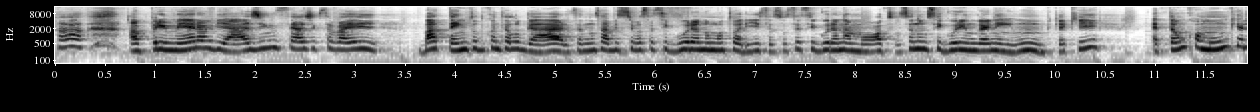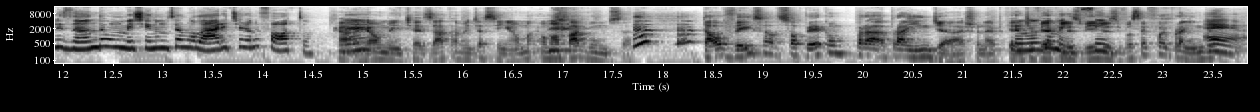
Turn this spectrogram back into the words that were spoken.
A primeira viagem, você acha que você vai bater em tudo quanto é lugar. Você não sabe se você segura no motorista, se você segura na moto, se você não segura em lugar nenhum. Porque aqui é tão comum que eles andam mexendo no celular e tirando foto. Cara, né? realmente é exatamente assim. É uma, é uma bagunça. Talvez só, só percam pra, pra Índia, acho, né? Porque a gente vê aqueles vídeos sim. e você foi pra Índia. É,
